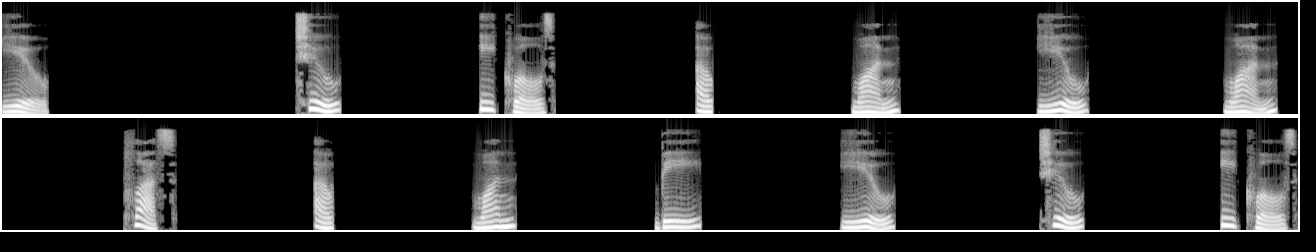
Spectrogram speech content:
u. 2 equals a 1 u 1 plus a 1 b u 2 equals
